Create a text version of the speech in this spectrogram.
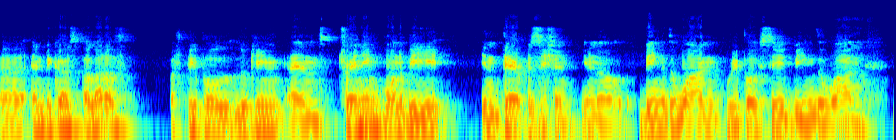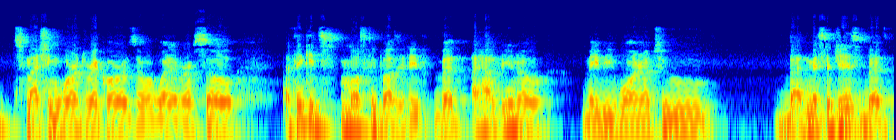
uh, and because a lot of of people looking and training want to be in their position, you know, being the one reposted, being the one smashing world records or whatever. So I think it's mostly positive, but I have, you know, maybe one or two bad messages. But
